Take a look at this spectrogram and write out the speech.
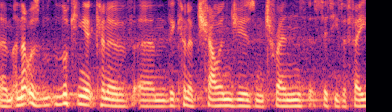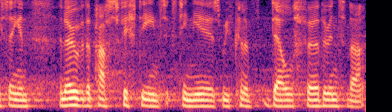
Um, and that was looking at kind of um, the kind of challenges and trends that cities are facing. And, and over the past 15, 16 years, we've kind of delved further into that,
